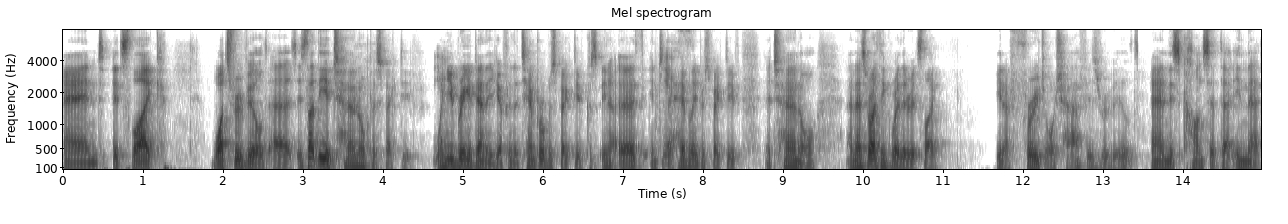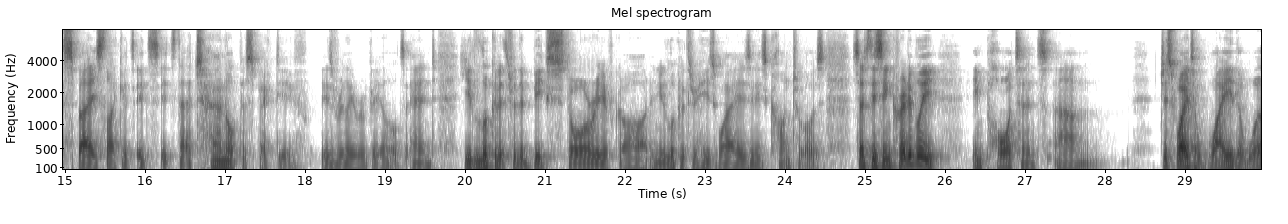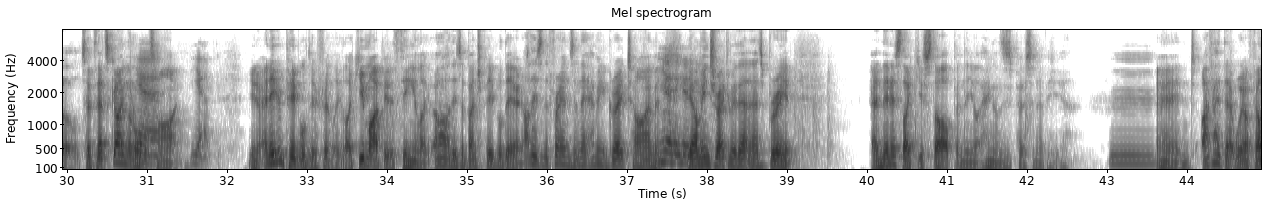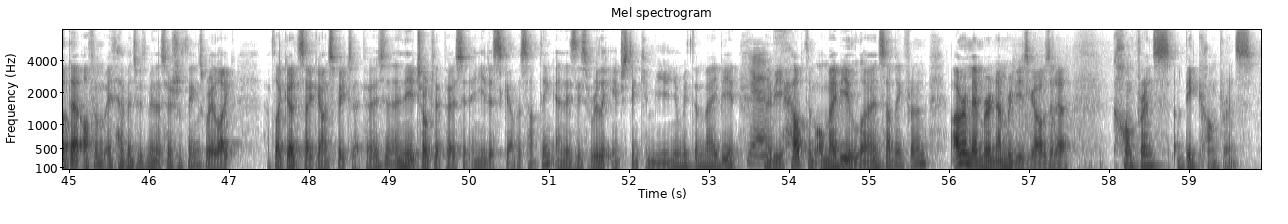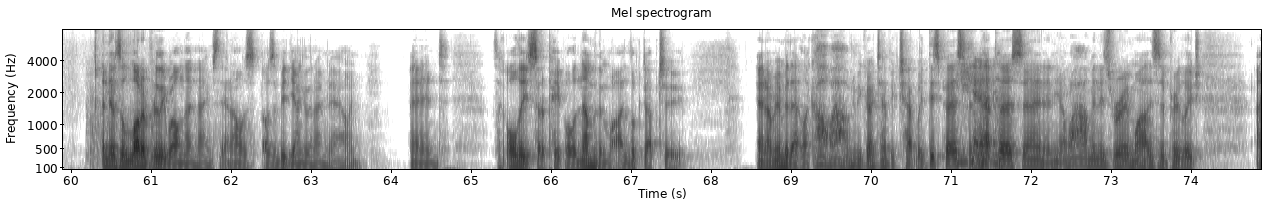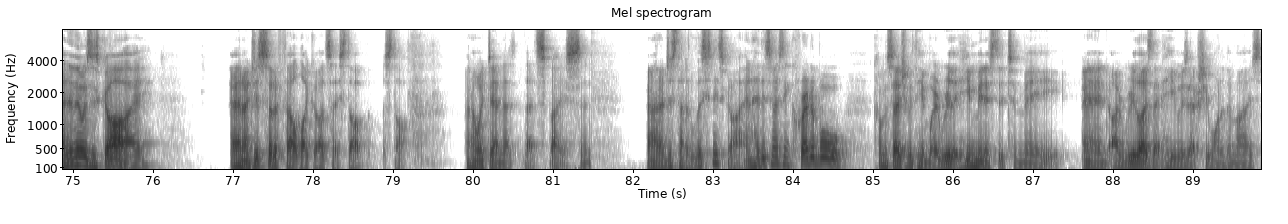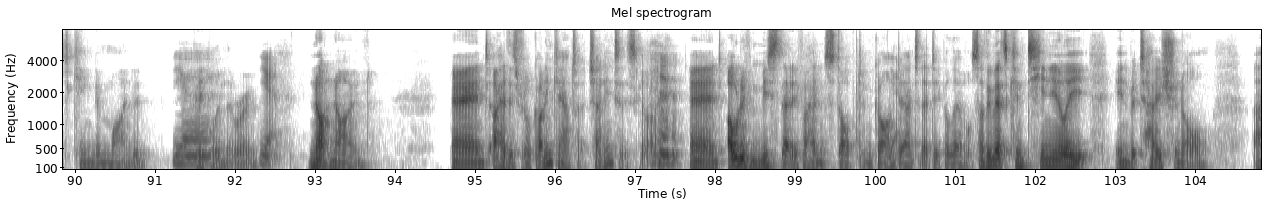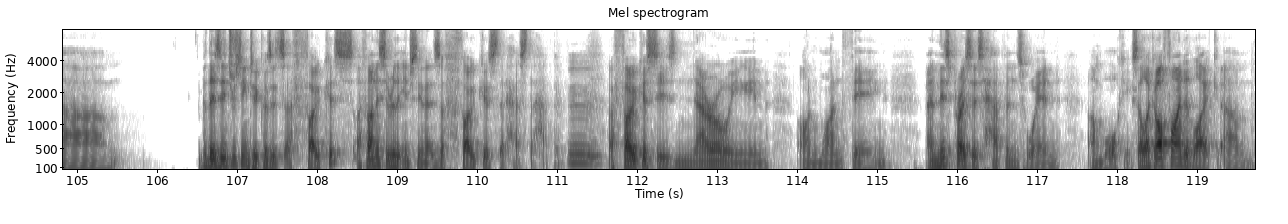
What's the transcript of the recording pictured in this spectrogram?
and it's like what's revealed as it's like the eternal perspective. When you bring it down there, you go from the temporal perspective, because you know, earth into the heavenly perspective, eternal. And that's where I think whether it's like you know fruit or chaff is revealed and this concept that in that space like it's it's it's the eternal perspective is really revealed and you look at it through the big story of god and you look at it through his ways and his contours so it's this incredibly important um, just way to weigh the world so if that's going on all the time Yeah. you know, and even people differently. Like you might be the thing, you're like, oh, there's a bunch of people there, and oh, there's the friends, and they're having a great time, and Yeah, yeah, yeah. I'm interacting with that, and that's brilliant. And then it's like you stop, and then you're like, hang on, there's this person over here. Mm. And I've had that where I felt that often. It happens with me in the social things where like I feel like God say go and speak to that person, and then you talk to that person and you discover something, and there's this really interesting communion with them maybe, and Yes. maybe you help them, or maybe you learn something from them. I remember a number of years ago I was at a conference, a big conference, and there was a lot of really well-known names there, and I was I was a bit younger than I am now, and and it's like all these sort of people, a number of them I looked up to. And I remember that, like, oh wow, wouldn't it be great to have a chat with this person and that person, and you know, wow, I'm in this room, wow, this is a privilege. And then there was this guy, and I just sort of felt like God say, stop, stop. And I went down that, that space and, and I just started listening to this guy and had this most incredible conversation with him where really he ministered to me. And I realized that he was actually one of the most kingdom minded Yeah. people in the room, Yeah. not known. And I had this real God encounter chatting to this guy. and I would have missed that if I hadn't stopped and gone Yeah. down to that deeper level. So I think that's continually invitational. Um, but there's interesting too because it's a focus. I find this really interesting that there's a focus that has to happen. Mm. A focus is narrowing in on one thing, and this process happens when I'm walking. So like I'll find it like um,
